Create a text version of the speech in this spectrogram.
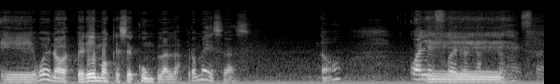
eh, bueno, esperemos que se cumplan las promesas, ¿no? ¿Cuáles fueron las eh, promesas?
